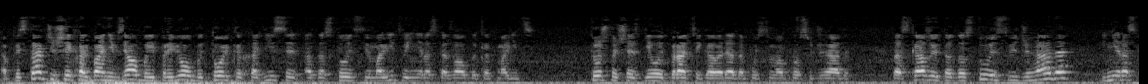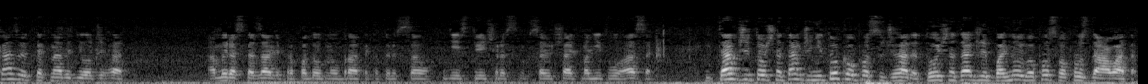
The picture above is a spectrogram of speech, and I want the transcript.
А представьте, шейх Альбани взял бы и привел бы только хадисы о достоинстве молитвы и не рассказал бы, как молиться. То, что сейчас делают братья, говоря, допустим, вопросу джихада. Рассказывают о достоинстве джихада и не рассказывают, как надо делать джихад. А мы рассказали про подобного брата, который стал в 10 вечера совершать молитву аса. И также, точно так же, не только вопрос джихада, точно так же больной вопрос, вопрос даавата.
